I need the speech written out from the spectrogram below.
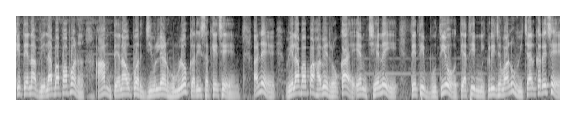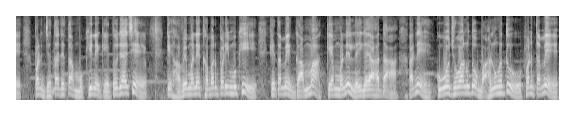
કે તેના વેલા બાપા પણ આમ તેના ઉપર જીવલેણ હુમલો કરી શકે છે. અને વેલા બાપા હવે રોકાય એમ છે નહીં. તેથી ભૂતિયો ત્યાંથી નીકળી જવાનું વિચાર કરે છે. પણ જતાં જતાં મુખીને કહેતો જાય છે કે હવે મને ખબર પડી મુખી કે તમે ગામમાં કેમ મને લઈ ગયા હતા. અને કૂવો જોવાનું તો બહાનું હતું, પણ તમે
